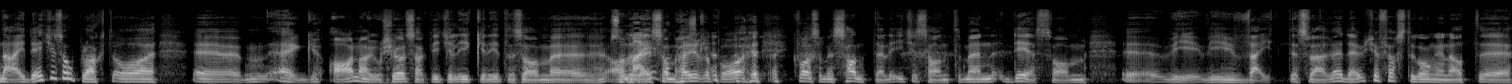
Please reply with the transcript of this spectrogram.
Nei, det er ikke så opplagt. Og eh, jeg aner jo selvsagt ikke like lite som eh, som alle de som hører på, hva som er sant eller ikke sant. Men det som eh, vi, vi veit, dessverre, det er jo ikke første gangen at, eh,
